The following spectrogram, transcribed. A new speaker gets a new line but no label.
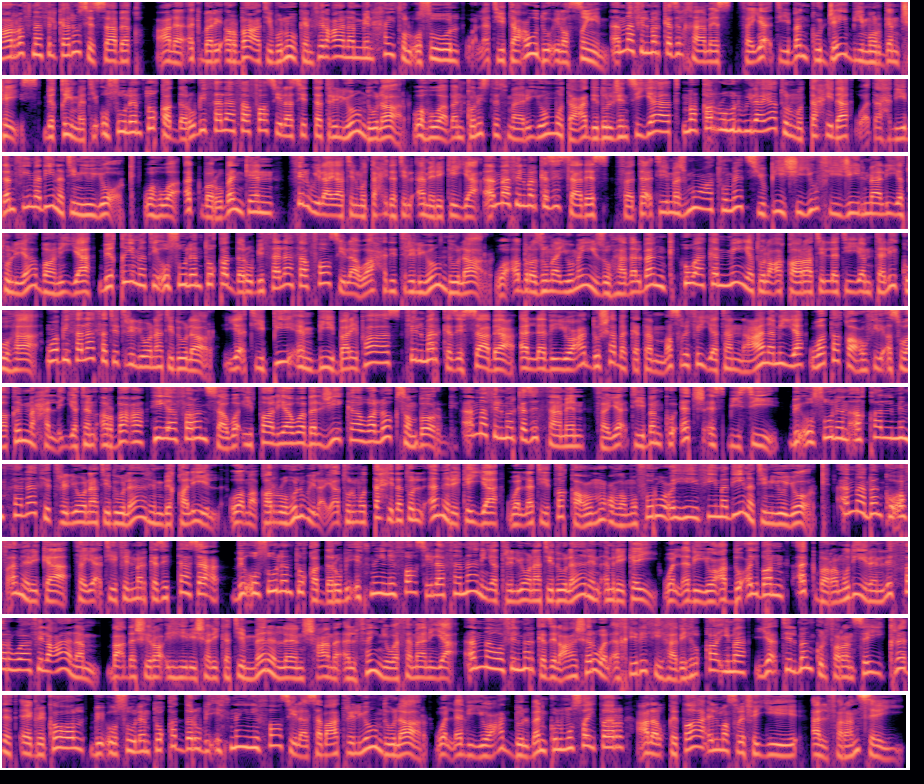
تعرفنا في الكالوس السابق على أكبر أربعة بنوك في العالم من حيث الأصول والتي تعود إلى الصين. أما في المركز الخامس فيأتي بنك جي بي مورغان تشيس بقيمة أصول تقدر ب 3.6 تريليون دولار وهو بنك استثماري متعدد الجنسيات مقره الولايات المتحدة وتحديدا في مدينة نيويورك وهو أكبر بنك في الولايات المتحدة الأمريكية. أما في المركز السادس فتأتي مجموعة ميتسيوبيشي يوفيجي المالية اليابانية بقيمة أصول تقدر ب 3.1 تريليون دولار. وأبرز ما يميز هذا البنك هو كمية العقارات التي يمتلكها. وبثلاثة تريليونات دولار يأتي بي ان بي باريباس في المركز السابع الذي يعد شبكة مصرفية عالمية وتقع في أسواق محلية أربعة هي فرنسا وإيطاليا وبلجيكا ولوكسمبورغ. أما في المركز الثامن فيأتي بنك اتش اس بي سي بأصول أقل من ثلاث تريليونات دولار بقليل. ومقره الولايات المتحدة الأمريكية والتي تقع معظم فروعه في مدينة نيويورك. أما بنك أوف أمريكا فيأتي في المركز التاسع بأصول تقدر ب 2.8 تريليونات دولار أمريكي والذي يعد أيضا أكبر مدير للثروة في العالم بعد شرائه لشركة ميريل لينش عام 2008 أما وفي المركز العاشر والأخير في هذه القائمة يأتي البنك الفرنسي كريديت إغريكول بأصول تقدر ب 2.7 تريليون دولار والذي يعد البنك المسيطر على القطاع المصرفي الفرنسي.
